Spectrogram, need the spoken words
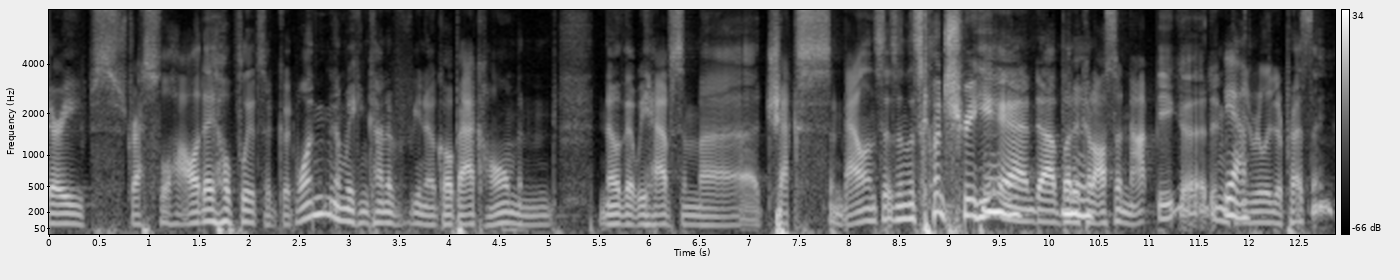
very stressful holiday. Hopefully, it's a good one, and we can kind of you know go back home and know that we have some uh, checks and balances in this country, and uh, but it could also not be good and Yeah. be really depressing.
